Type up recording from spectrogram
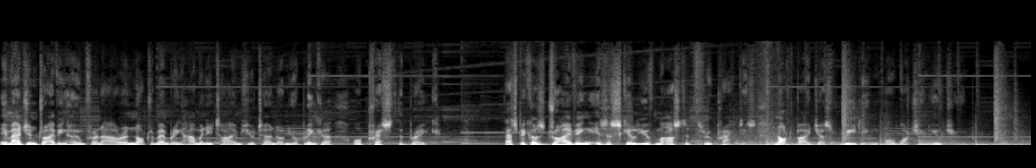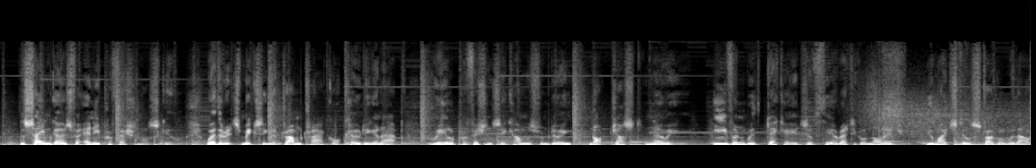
Imagine driving home for an hour and not remembering how many times you turned on your blinker or pressed the brake. That's because driving is a skill you've mastered through practice, not by just reading or watching YouTube. The same goes for any professional skill. Whether it's mixing a drum track or coding an app, real proficiency comes from doing not just knowing. Even with decades of theoretical knowledge, you might still struggle without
